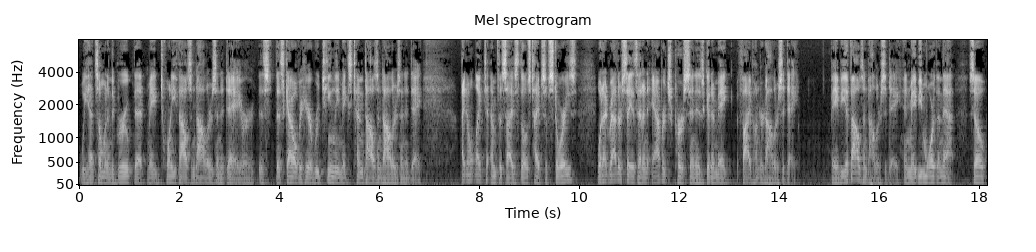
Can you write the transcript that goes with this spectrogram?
we had someone in the group that made twenty thousand dollars in a day, or this this guy over here routinely makes ten thousand dollars in a day. I don't like to emphasize those types of stories. What I'd rather say is that an average person is going to make five hundred dollars a day, maybe thousand dollars a day, and maybe more than that. So,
